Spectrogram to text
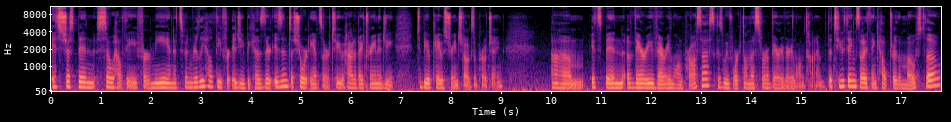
it's just been so healthy for me. And it's been really healthy for Iggy because there isn't a short answer to how did I train Iggy to be okay with strange dogs approaching. Um, it's been a very, very long process because we've worked on this for a very, very long time. The two things that I think helped her the most, though,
